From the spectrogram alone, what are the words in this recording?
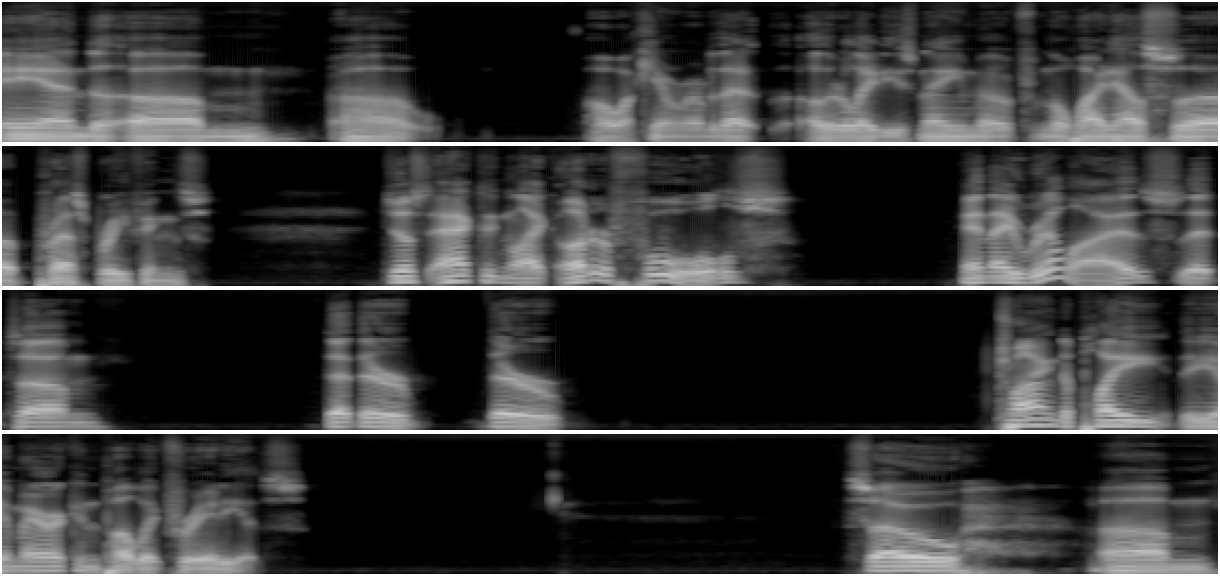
and um, uh, oh I can't remember that other lady's name uh, from the White House uh, press briefings, just acting like utter fools, and they realize that um, that they're they're trying to play the American public for idiots. So, um,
